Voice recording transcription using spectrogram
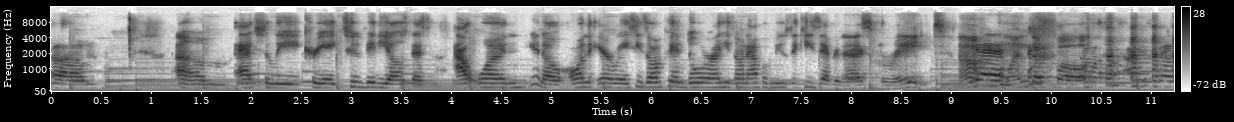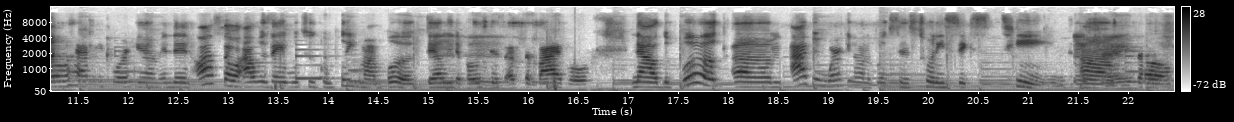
um, um, actually create two videos that's out on, you know, on the airways. He's on Pandora, he's on Apple Music, he's everywhere. That's great. Oh, yeah. wonderful. so I'm so happy for him. And then also, I was able to complete my book, Daily mm-hmm. Devotions of Survival. Now, the book, um, I've been working on the book since 2016. Um, okay. Um, so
